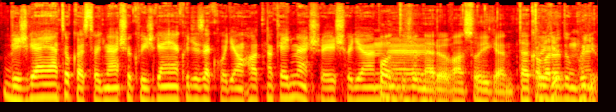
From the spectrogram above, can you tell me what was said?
Vizsgáljátok azt, hogy mások vizsgálják, hogy ezek hogyan hatnak egymásra, és hogyan... Pontosan erről van szó, igen. Tehát, hogy, hogy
